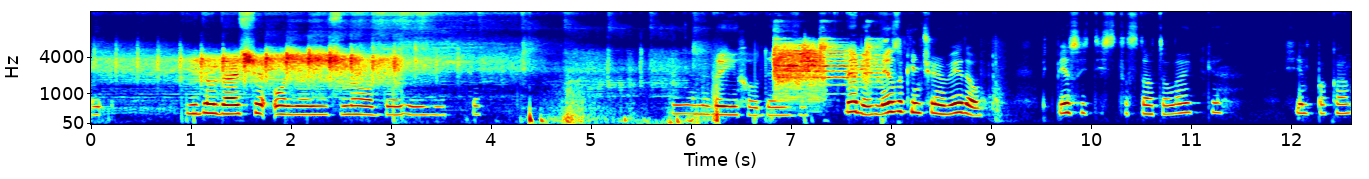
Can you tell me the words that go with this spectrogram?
Ой. дальше далі. я не знал дивіться. Я не доехал до його. Добре, мы закінчуємо видео. Подписывайтесь, ставьте лайки. Всем пока.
